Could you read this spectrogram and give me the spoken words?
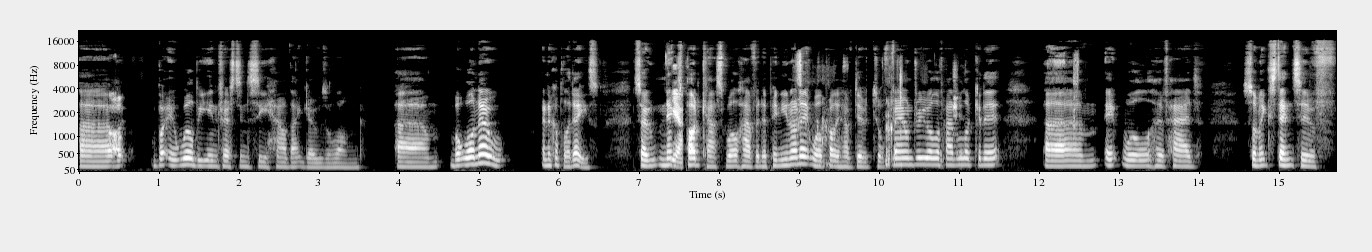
Uh, but, but it will be interesting to see how that goes along. Um, but we'll know in a couple of days. So next Yeah. podcast we'll have an opinion on it. We'll probably have Digital Foundry We'll have had a look at it. Um, it will have had some extensive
